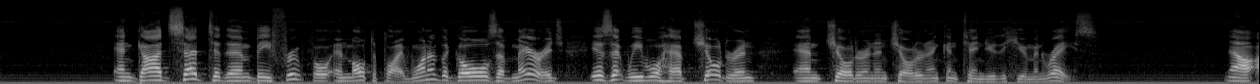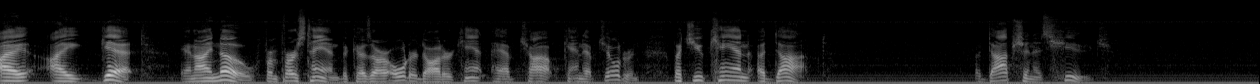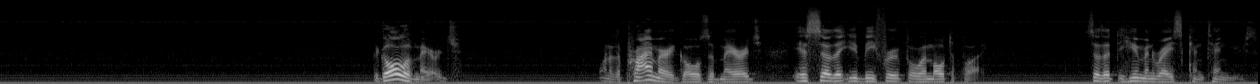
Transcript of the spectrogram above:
And God said to them, Be fruitful and multiply. One of the goals of marriage is that we will have children and children and children and continue the human race. Now, I, I get and I know from firsthand because our older daughter can't have child can't have children, but you can adopt. Adoption is huge. The goal of marriage, one of the primary goals of marriage, is so that you be fruitful and multiply, so that the human race continues.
